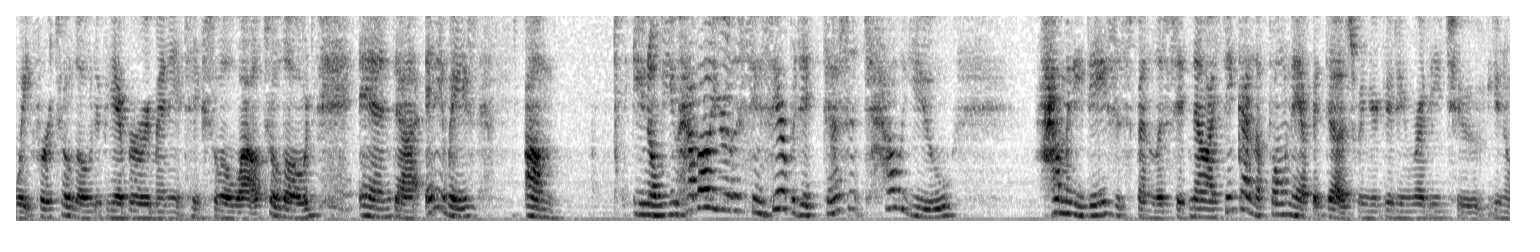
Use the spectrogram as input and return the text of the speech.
Wait for it to load. If you have very many, it takes a little while to load. And uh, anyways, um, you know, you have all your listings there, but it doesn't tell you how many days it's been listed. Now, I think on the phone app it does when you're getting ready to, you know,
